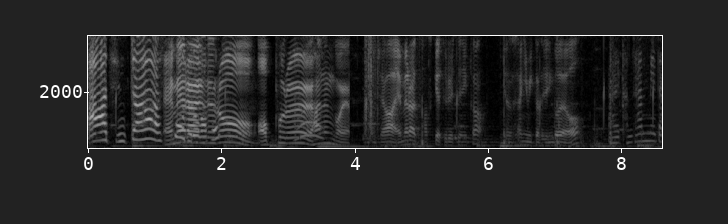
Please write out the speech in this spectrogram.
아 진짜 스토어 들어가서? 에메랄드로 어플을 하는 거예요 제가 에메랄드 다섯 개 드릴 테니까 현 사장님이니까 드린 거예요. 아 감사합니다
